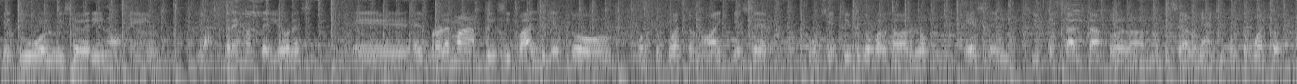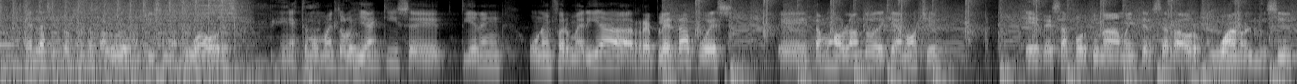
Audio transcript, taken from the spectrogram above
que tuvo Luis Severino en las tres anteriores. Eh, el problema principal, y esto por supuesto no hay que ser un científico para saberlo, es el, si usted está al tanto de la noticia de los Yankees, por supuesto, es la situación de salud de muchísimos jugadores. En este momento los Yankees eh, tienen una enfermería repleta, pues eh, estamos hablando de que anoche eh, desafortunadamente el cerrador cubano, el misil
